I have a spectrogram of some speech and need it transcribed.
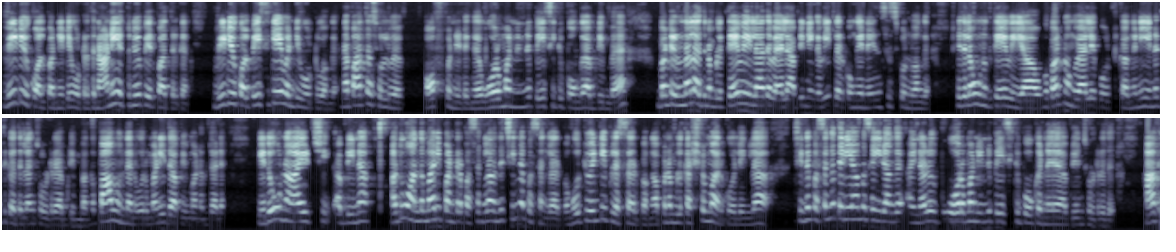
வீடியோ கால் பண்ணிட்டே ஓட்டுறது. நானே எத்தனையோ பேர் பார்த்திருக்கேன். வீடியோ கால் பேசிட்டே வண்டி ஓட்டுவாங்க. நான் பார்த்தா சொல்லுவேன் ஆஃப் பண்ணிடுங்க. ஓரமா நின்னு பேசிட்டு போங்க அப்படிம்பேன் பட் இருந்தாலும் அது நம்மளுக்கு தேவையில்லாத வேலை அப்படின்னு எங்க வீட்டுல இருக்கவங்க என்ன இன்சிஸ்ட் பண்ணுவாங்க. இதெல்லாம் உனக்கு தேவையா? உங்க பாட்டு உங்க வேலையை போட்டுருக்காங்க. நீ என்னத்துக்கு அதெல்லாம் சொல்ற? அப்படிம்பாங்க. பாவம் தானே. ஒரு மனிதாபிமானம் தானே. ஏதோ ஒண்ணு ஆயிடுச்சு அப்படின்னா அதுவும் அந்த மாதிரி பண்ற பசங்களா வந்து சின்ன பசங்களா இருப்பாங்க. ஒரு டுவெண்ட்டி பிளஸ்ஸா இருப்பாங்க. அப்ப நம்மளுக்கு கஷ்டமா இருக்கும் இல்லைங்களா? சின்ன பசங்க தெரியாம செய்யறாங்க அதனால ஓரமா நின்னு பேசிட்டு போக்கணு அப்படின்னு சொல்றது. ஆக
